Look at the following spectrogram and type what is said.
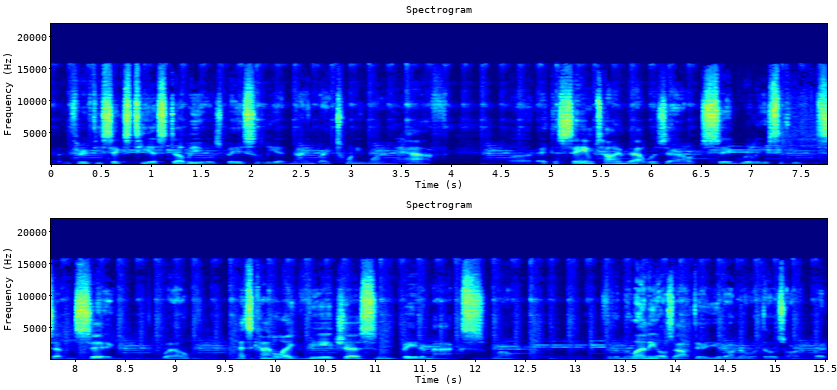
Uh, the 356 TSW was basically at 9 by 21 and a half. Uh, at the same time that was out, SIG released the 357 SIG. Well, that's kind of like VHS and Betamax. Well, for the millennials out there, you don't know what those are, but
